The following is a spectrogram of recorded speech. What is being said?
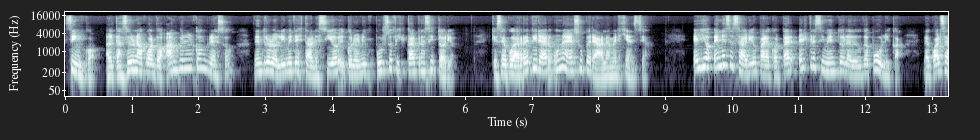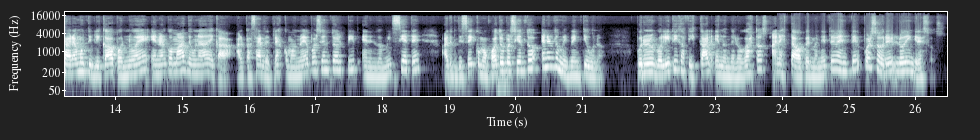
5. Alcanzar un acuerdo amplio en el Congreso dentro de los límites establecidos y con un impulso fiscal transitorio, que se pueda retirar una vez superada la emergencia. Ello es necesario para cortar el crecimiento de la deuda pública, la cual se habrá multiplicado por 9 en algo más de una década, al pasar de 3,9% del PIB en el 2007 a 36,4% en el 2021 por una política fiscal en donde los gastos han estado permanentemente por sobre los ingresos.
